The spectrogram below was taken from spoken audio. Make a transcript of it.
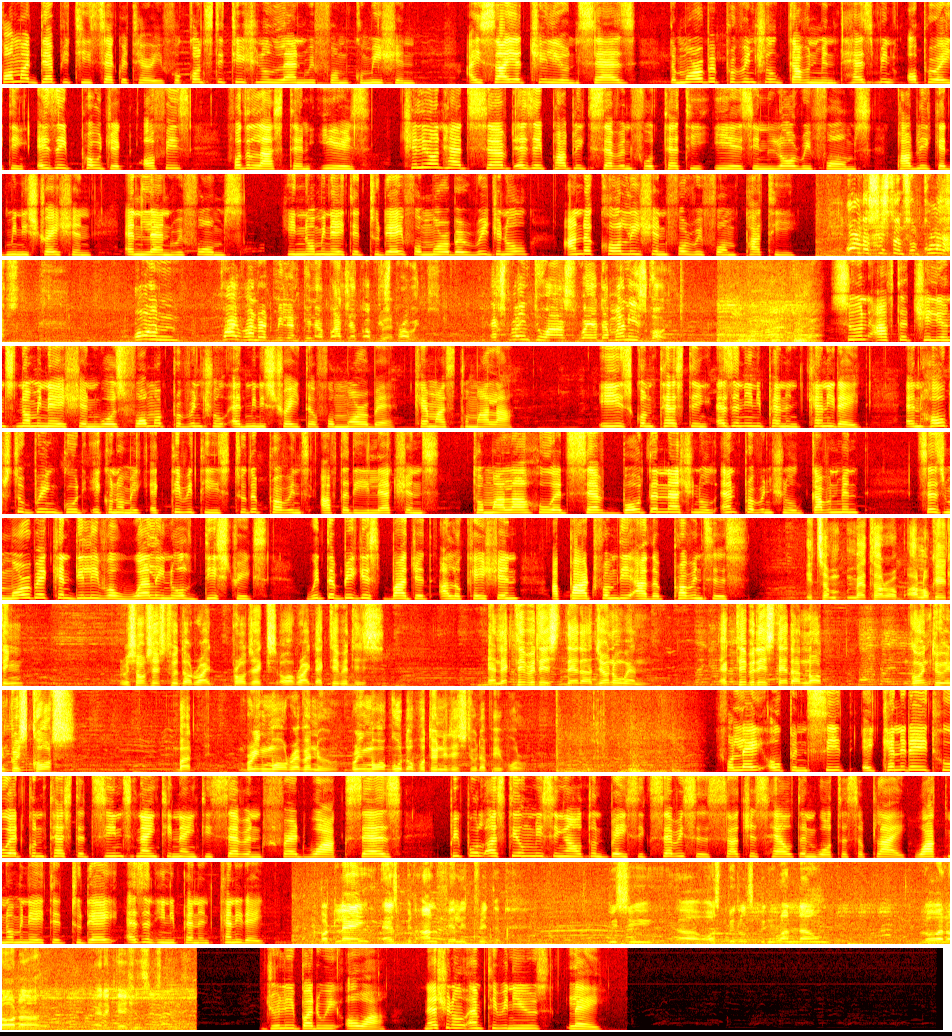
Former Deputy Secretary for Constitutional Land Reform Commission, Isaiah Chillion says the Morobe provincial government has been operating as a project office for the last 10 years. Chillion had served as a public servant for 30 years in law reforms, public administration, and land reforms. He nominated today for Morobe Regional under Coalition for Reform Party. All the systems have collapsed on 500 million kina budget of this province. Explain to us where the money is going. Soon after Chillion's nomination was former provincial administrator for Morobe, Kemas Tomala. He is contesting as an independent candidate and hopes to bring good economic activities to the province after the elections. Tomala, who had served both the national and provincial government, says Morobe can deliver well in all districts with the biggest budget allocation apart from the other provinces. It's a matter of allocating resources to the right projects or right activities and activities that are genuine, activities that are not going to increase costs but bring more revenue, bring more good opportunities to the people. For Lae open seat, a candidate who had contested since 1997, Fred Wack, says people are still missing out on basic services such as health and water supply. Wack nominated today as an independent candidate. But Lae has been unfairly treated. We see uh, hospitals being run down, law and order, education system. Julie Badui Owa, National EMTV News, Lae.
